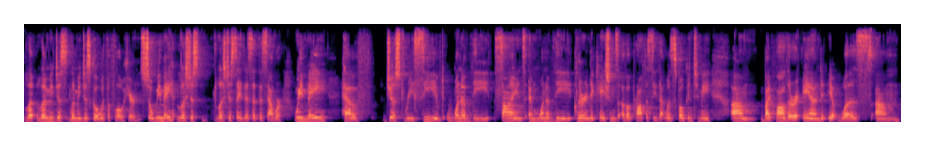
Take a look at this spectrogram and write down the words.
let, let me just let me just go with the flow here so we may let's just let's just say this at this hour we may have just received one of the signs and one of the clear indications of a prophecy that was spoken to me um, by father and it was um,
